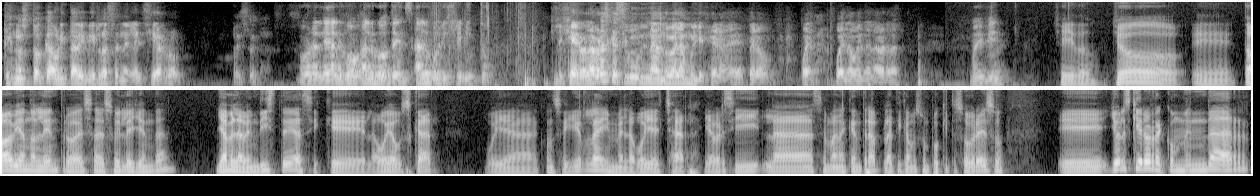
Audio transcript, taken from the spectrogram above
que nos toca ahorita vivirlos en el encierro, pues bueno, Órale, algo, algo, dens- algo ligerito. ligero. La verdad es que es una novela muy ligera, ¿eh? Pero buena, buena, buena, la verdad. Muy bien. Chido. Yo eh, todavía no le entro a esa de Soy Leyenda. Ya me la vendiste, así que la voy a buscar. Voy a conseguirla y me la voy a echar. Y a ver si la semana que entra platicamos un poquito sobre eso. Eh, yo les quiero recomendar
